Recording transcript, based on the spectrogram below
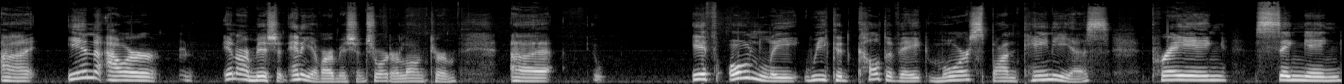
uh, in our in our mission, any of our mission, short or long term, uh, if only we could cultivate more spontaneous praying, singing,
